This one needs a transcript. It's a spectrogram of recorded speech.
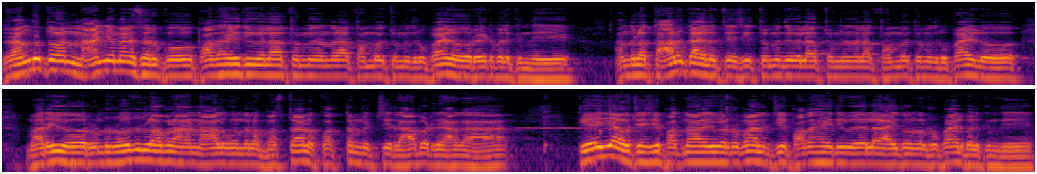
రంగుతో నాణ్యమైన సరుకు పదహైదు వేల తొమ్మిది వందల తొంభై తొమ్మిది రూపాయలు రేటు పలికింది. అందులో తాలుకాయలు వచ్చేసి తొమ్మిది వేల తొమ్మిది వందల తొంభై తొమ్మిది రూపాయలు. మరియు రెండు రోజుల లోపల నాలుగు వందల బస్తాలు కొత్త మిర్చి రాబడి రాగా తేజ వచ్చేసి పద్నాలుగు వేల రూపాయల నుంచి పదహైదు వేల ఐదు వందల రూపాయలు పలికింది.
